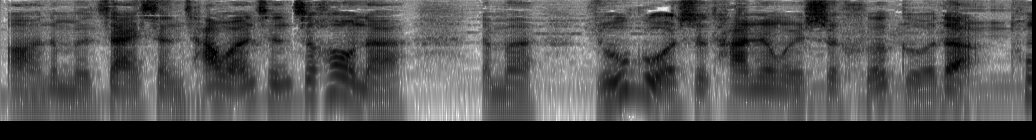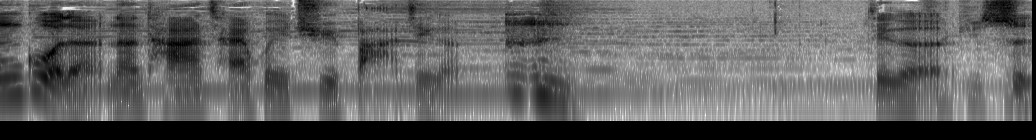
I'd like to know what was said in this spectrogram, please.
啊。那么在审查完成之后呢，那么如果是他认为是合格的、通过的，那他才会去把这个 这个是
